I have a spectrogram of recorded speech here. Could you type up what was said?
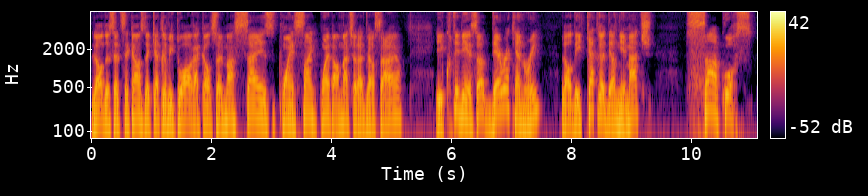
lors de cette séquence de quatre victoires, accorde seulement 16,5 points par match à l'adversaire. Écoutez bien ça, Derrick Henry, lors des quatre derniers matchs, 100 courses.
